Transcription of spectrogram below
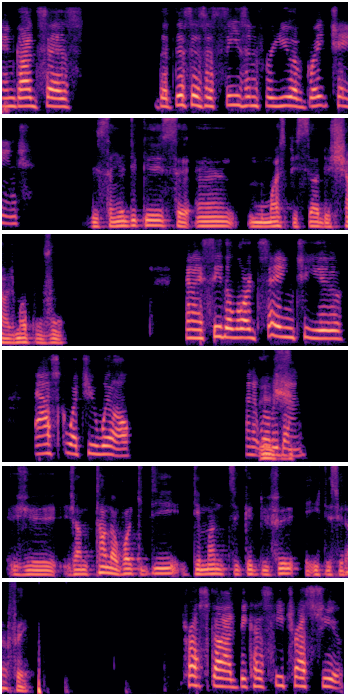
And God says that this is a season for you of great change. Le Seigneur dit que c'est un moment spécial de changement pour vous. And I see the Lord saying to you, ask what you will, and it will be done. Je- J'entends la voix qui dit, demande ce que tu veux et il te sera fait. Trust God because he trusts you.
